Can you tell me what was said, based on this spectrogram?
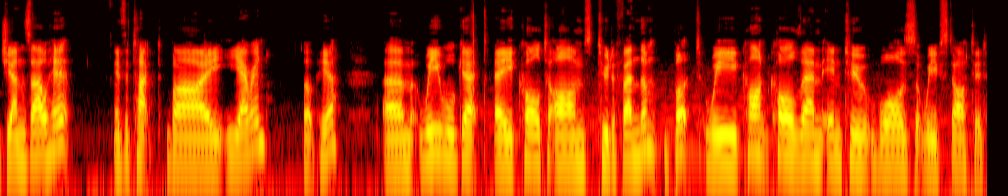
Jianzhou here, is attacked by Yeren up here, um, we will get a call to arms to defend them, but we can't call them into wars that we've started.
